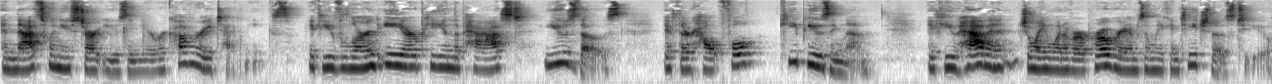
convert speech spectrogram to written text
and that's when you start using your recovery techniques. If you've learned ERP in the past, use those. If they're helpful, keep using them. If you haven't, join one of our programs and we can teach those to you.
